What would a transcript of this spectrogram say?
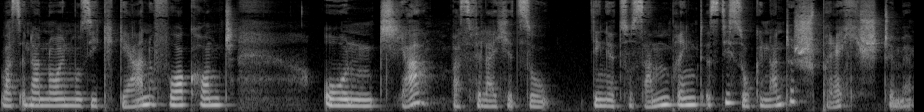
was in der neuen Musik gerne vorkommt und ja, was vielleicht jetzt so Dinge zusammenbringt, ist die sogenannte Sprechstimme.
